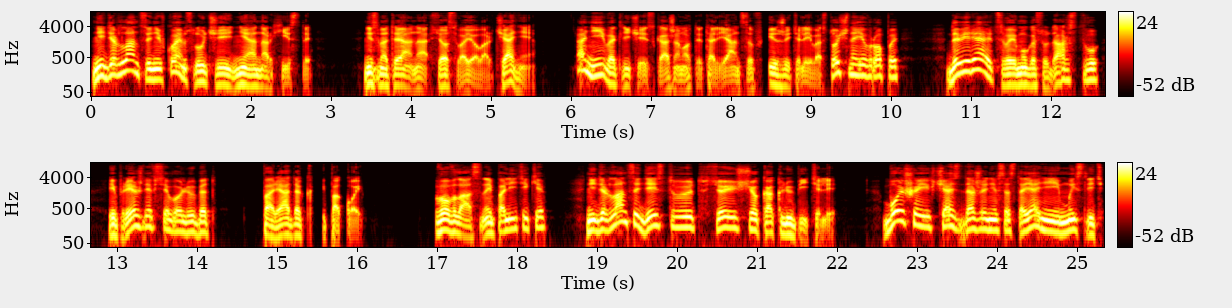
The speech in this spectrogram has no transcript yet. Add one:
Нидерландцы ни в коем случае не анархисты. Несмотря на все свое ворчание, они, в отличие, скажем, от итальянцев и жителей Восточной Европы, доверяют своему государству и прежде всего любят порядок и покой. Во властной политике нидерландцы действуют все еще как любители – большая их часть даже не в состоянии мыслить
